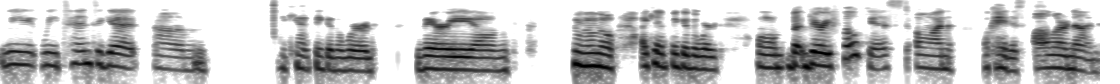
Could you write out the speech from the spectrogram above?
We we tend to get um, I can't think of the word. Very um, I don't know. I can't think of the word. Um, but very focused on okay, this all or none.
